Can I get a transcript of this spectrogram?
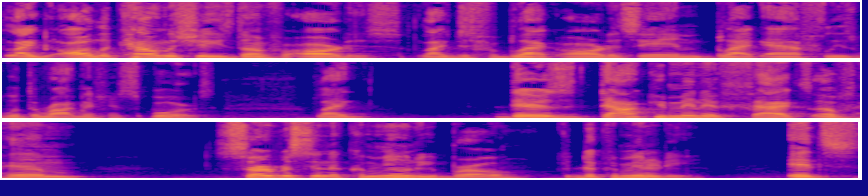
like all the countless shit he's done for artists, like just for black artists and black athletes with the Roc Nation Sports. Like there's documented facts of him servicing the community, bro. The community. It's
